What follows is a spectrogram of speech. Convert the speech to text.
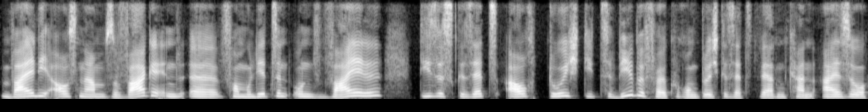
weil die Ausnahmen so vage in, äh, formuliert sind und weil dieses Gesetz auch durch die Zivilbevölkerung durchgesetzt werden kann. Also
